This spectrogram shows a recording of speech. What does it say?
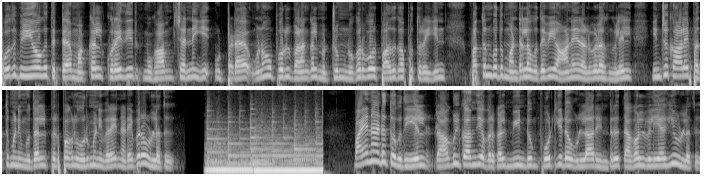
பொது விநியோக திட்ட மக்கள் குறைதீர் முகாம் சென்னையில் உட்பட உணவுப் பொருள் வழங்கல் மற்றும் நுகர்வோர் பாதுகாப்புத் துறையின் பத்தொன்பது மண்டல உதவி ஆணையர் அலுவலகங்களில் இன்று காலை பத்து மணி முதல் பிற்பகல் ஒரு மணி வரை நடைபெற உள்ளது. வயநாடு தொகுதியில் ராகுல் காந்தி அவர்கள் மீண்டும் போட்டியிட உள்ளார் என்று தகவல் வெளியாகியுள்ளது.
